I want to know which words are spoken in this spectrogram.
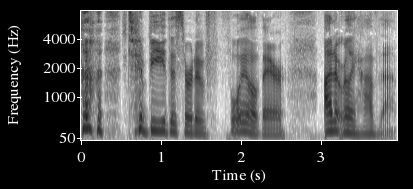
to be the sort of foil there. I don't really have that.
